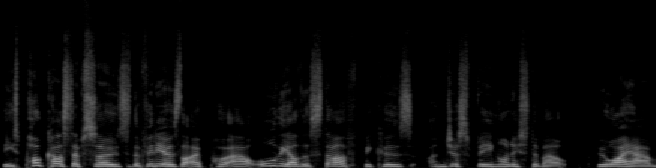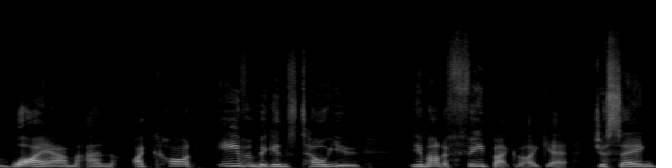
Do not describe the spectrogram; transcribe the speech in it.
these podcast episodes, the videos that I put out, all the other stuff, because I'm just being honest about who I am, what I am, and I can't even begin to tell you the amount of feedback that I get just saying,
